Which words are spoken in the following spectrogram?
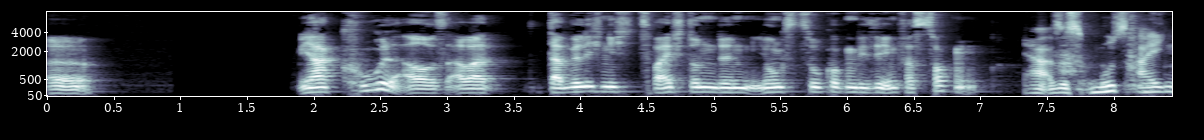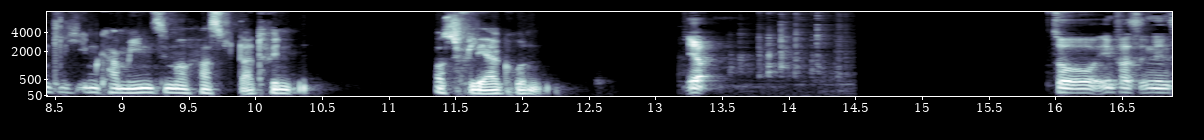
äh, ja, cool aus, aber da will ich nicht zwei Stunden den Jungs zugucken, wie sie irgendwas zocken. Ja, also es muss eigentlich im Kaminzimmer fast stattfinden. Aus Flairgründen. Ja. So, irgendwas in den,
